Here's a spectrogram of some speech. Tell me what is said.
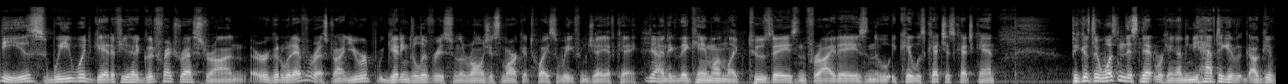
'80s, we would get if you had a good French restaurant or a good whatever restaurant, you were getting deliveries from the Rungis Market twice a week from JFK. Yeah. and they- they came on like Tuesdays and Fridays, and it was catch as catch can. Because there wasn't this networking. I mean, you have to give. I'll give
